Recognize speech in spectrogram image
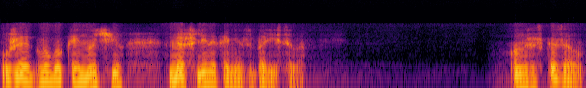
уже глубокой ночью нашли, наконец, Борисова. Он рассказал,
